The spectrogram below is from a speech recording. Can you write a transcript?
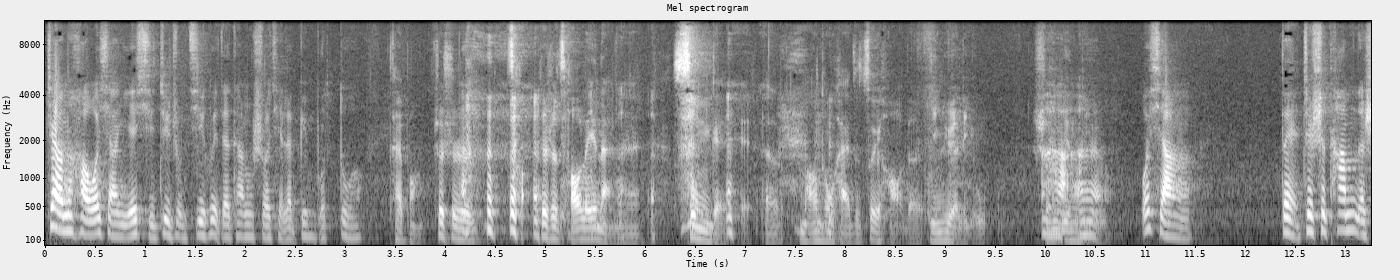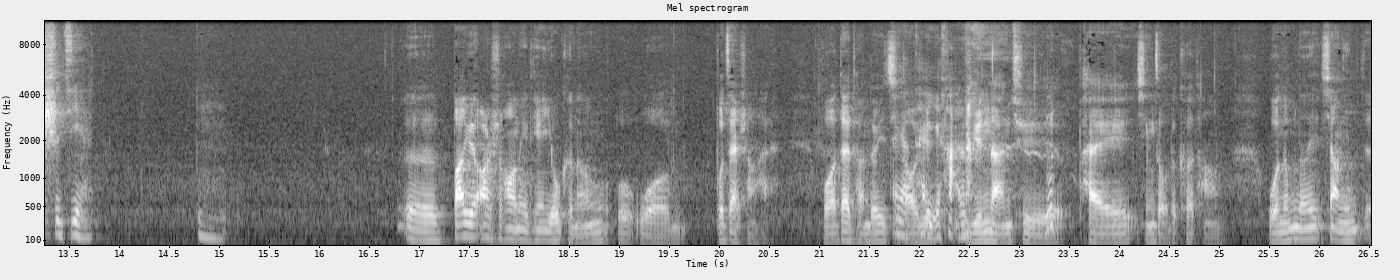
这样的话，我想也许这种机会在他们说起来并不多。太棒了，这是曹 这是曹磊奶奶送给呃盲童孩子最好的音乐礼物，声音礼物。嗯，我想，对，这是他们的世界。嗯呃，八月二十号那天，有可能我我不在上海，我要带团队一起到云、云南去拍《行走的课堂》。我能不能向您呃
